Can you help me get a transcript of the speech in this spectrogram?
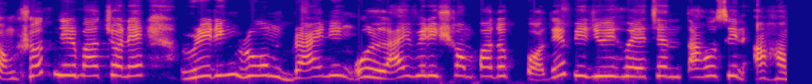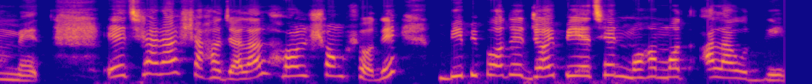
সংসদ নির্বাচনে রিডিং রুম ডাইনিং ও লাইব্রেরি সম্পাদক পদে বিজয়ী হয়েছেন তাহসিন আহমেদ। এছাড়া শাহজালাল হল সংসদে বিপি পদে জয় পেয়েছেন মোহাম্মদ আলাউদ্দিন।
